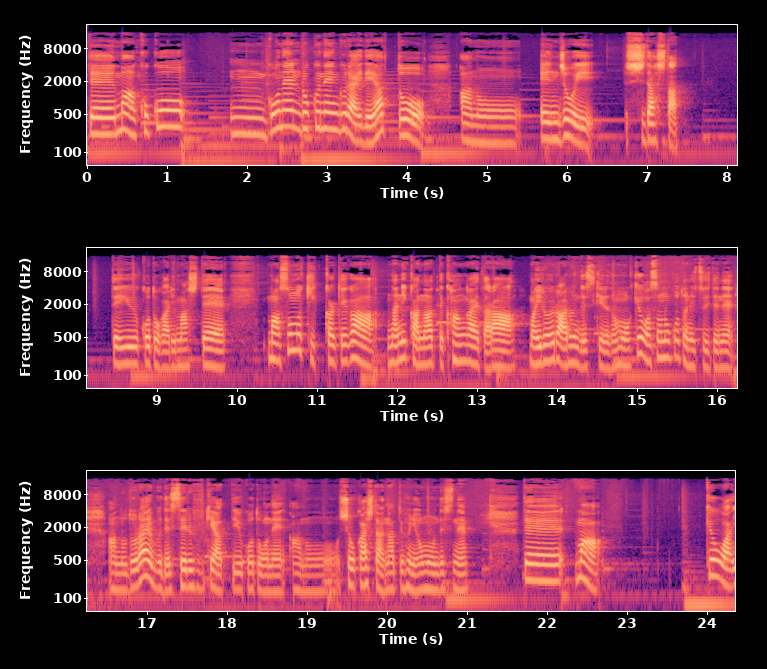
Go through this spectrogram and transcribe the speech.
でまあここ、うん、5年6年ぐらいでやっとあのエンジョイしだしたっていうことがありましてまあ、そのきっかけが何かなって考えたらいろいろあるんですけれども今日はそのことについてねあのドライブでセルフケアっていうことをねあの紹介したいなっていうふうに思うんですね。でまあ今日は1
